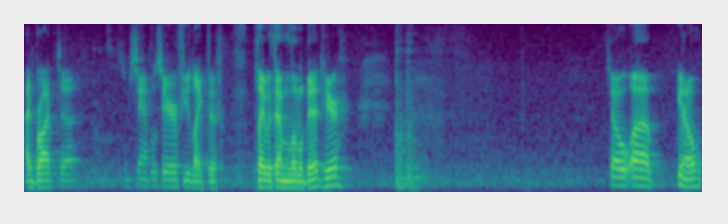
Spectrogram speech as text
I brought uh, some samples here if you'd like to play with them a little bit here. So, uh, you know,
